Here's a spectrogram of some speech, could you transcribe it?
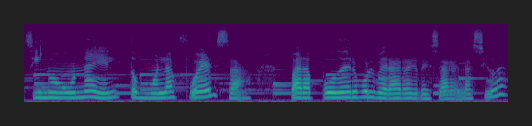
sino aún a él tomó la fuerza para poder volver a regresar a la ciudad.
